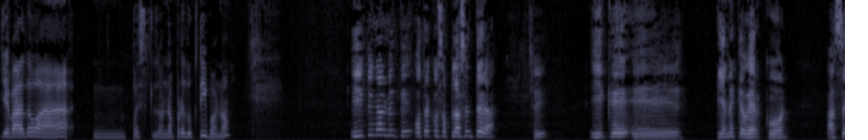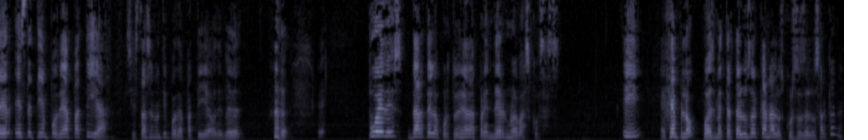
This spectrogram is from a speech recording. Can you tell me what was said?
llevado a, mm, pues, lo no productivo, ¿no? Y finalmente, otra cosa placentera, ¿sí? Y que eh, tiene que ver con hacer este tiempo de apatía, si estás en un tiempo de apatía o de... puedes darte la oportunidad de aprender nuevas cosas. Y, ejemplo, puedes meterte a Luz Arcana a los cursos de Luz Arcana.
